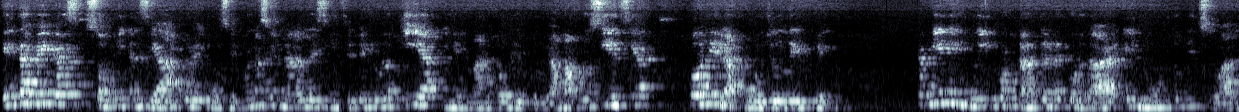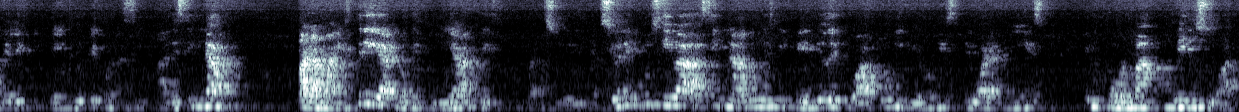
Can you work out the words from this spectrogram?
Estas becas son financiadas por el Consejo Nacional de Ciencia y Tecnología en el marco del programa Prociencia con el apoyo del FED. También es muy importante recordar el monto mensual del estipendio que CONACYT ha designado. Para maestría, los estudiantes para su dedicación exclusiva ha asignado un estipendio de 4 millones de guaraníes en forma mensual.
